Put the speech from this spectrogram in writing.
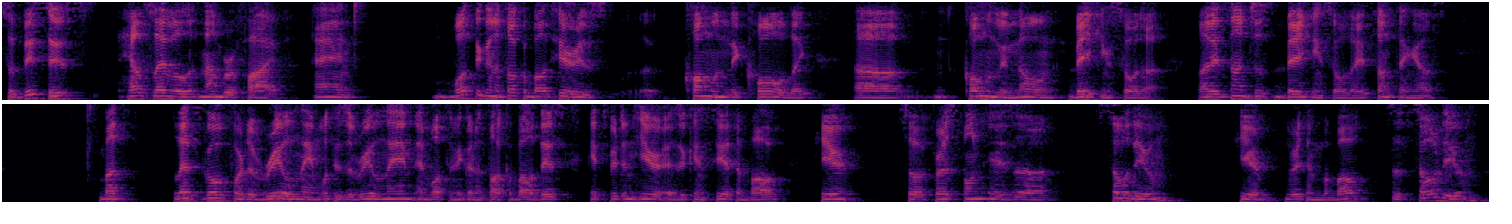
So this is health level number five, and what we're gonna talk about here is uh, commonly called like uh, commonly known baking soda, but it's not just baking soda; it's something else. But let's go for the real name. What is the real name, and what are we gonna talk about this? It's written here, as you can see it above here. So first one is uh, sodium, here written above. So sodium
